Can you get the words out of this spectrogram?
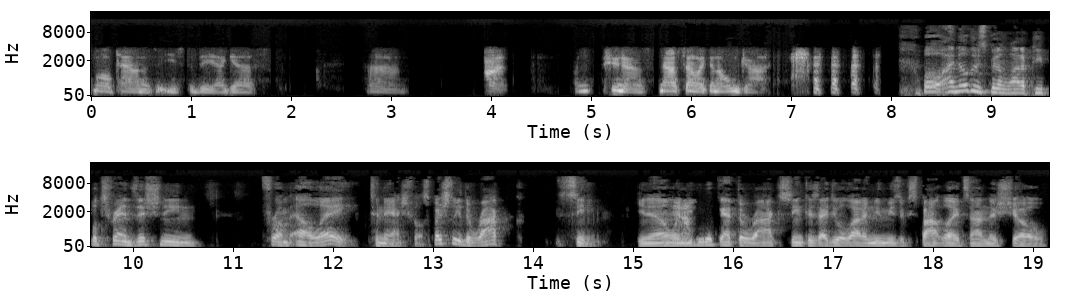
small town as it used to be, I guess. Um, but um, who knows? Now I sound like an old guy. Well, I know there's been a lot of people transitioning from LA to Nashville, especially the rock scene. You know, when you look at the rock scene, because I do a lot of new music spotlights on this show,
